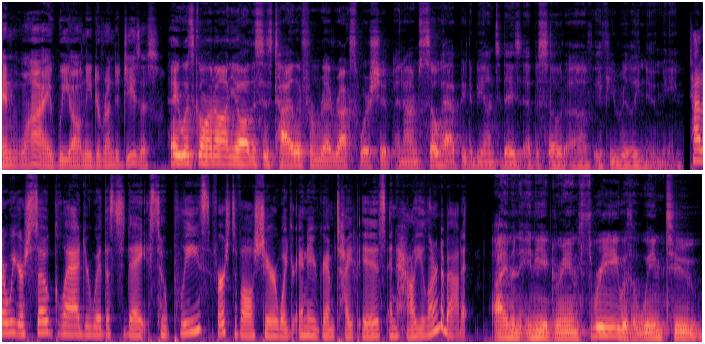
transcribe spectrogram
and why we all need to run to Jesus. Hey, what's going on, y'all? This is Tyler from Red Rocks Worship, and I'm so happy to be on today's episode of If You Really Knew Me. Tyler, we are so glad you're with us today. So please, first of all, share what your Enneagram type is and how you learned about it. I am an Enneagram 3 with a wing 2,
